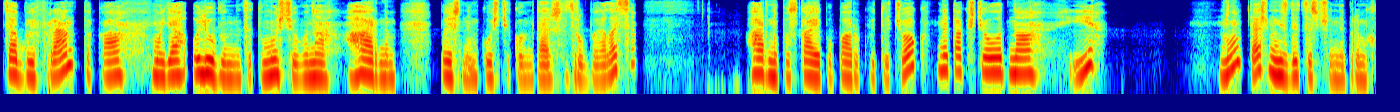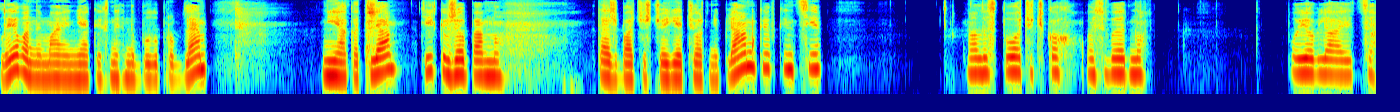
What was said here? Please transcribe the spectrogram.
Ця бойфренд така моя улюблениця, тому що вона гарним пишним кущиком теж зробилася. Гарно пускає по пару квіточок, не так що одна. І ну, теж мені здається, що не примхлива, немає ніяких з них не було проблем, ніяка тля. Тільки вже, певно, теж бачу, що є чорні плямки в кінці. На листочечках, ось видно, появляється.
